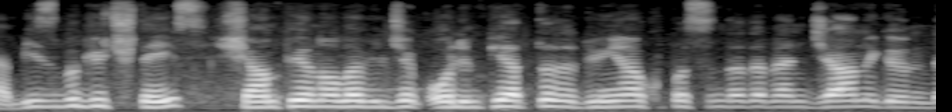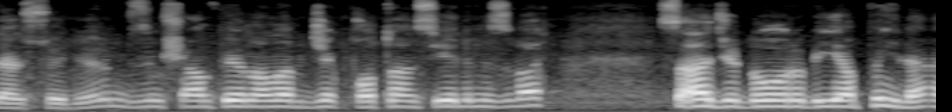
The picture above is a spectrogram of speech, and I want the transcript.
Ya biz bu güçteyiz. Şampiyon olabilecek olimpiyatta da Dünya Kupası'nda da ben canı gönülden söylüyorum. Bizim şampiyon olabilecek potansiyelimiz var. Sadece doğru bir yapıyla,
